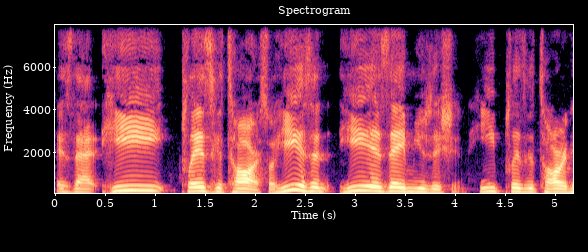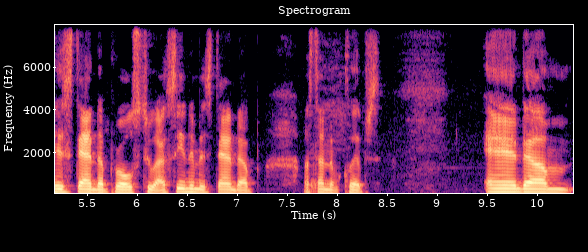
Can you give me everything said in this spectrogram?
is that he plays guitar. So he isn't he is a musician. He plays guitar in his stand up roles too. I've seen him in stand up on stand up clips, and um,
